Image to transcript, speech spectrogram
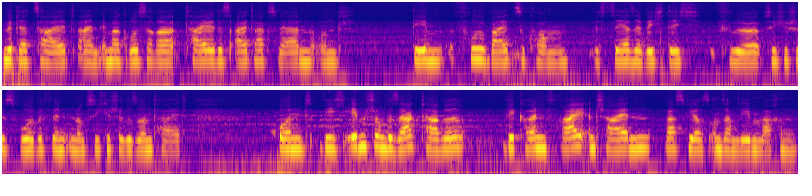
mit der Zeit ein immer größerer Teil des Alltags werden und dem früh beizukommen, ist sehr, sehr wichtig für psychisches Wohlbefinden und psychische Gesundheit. Und wie ich eben schon gesagt habe, wir können frei entscheiden, was wir aus unserem Leben machen.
